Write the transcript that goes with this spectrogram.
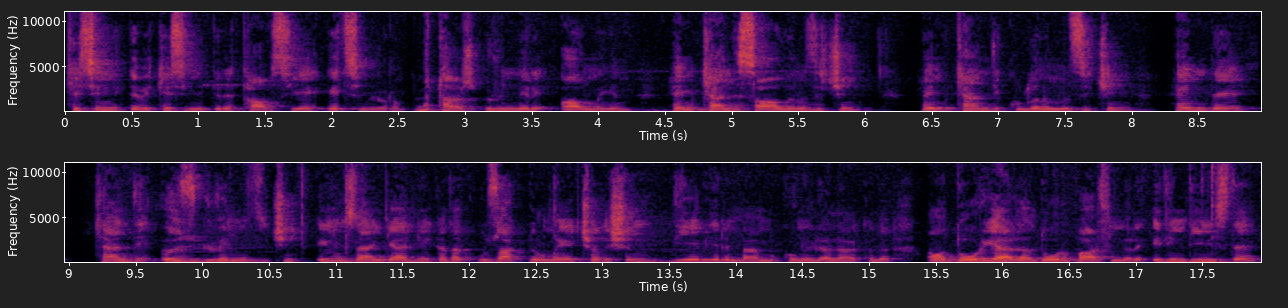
Kesinlikle ve kesinlikle de tavsiye etmiyorum. Bu tarz ürünleri almayın. Hem kendi sağlığınız için hem kendi kullanımınız için hem de kendi özgüveniniz için elinizden geldiği kadar uzak durmaya çalışın diyebilirim ben bu konuyla alakalı. Ama doğru yerden doğru parfümleri edindiğinizde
